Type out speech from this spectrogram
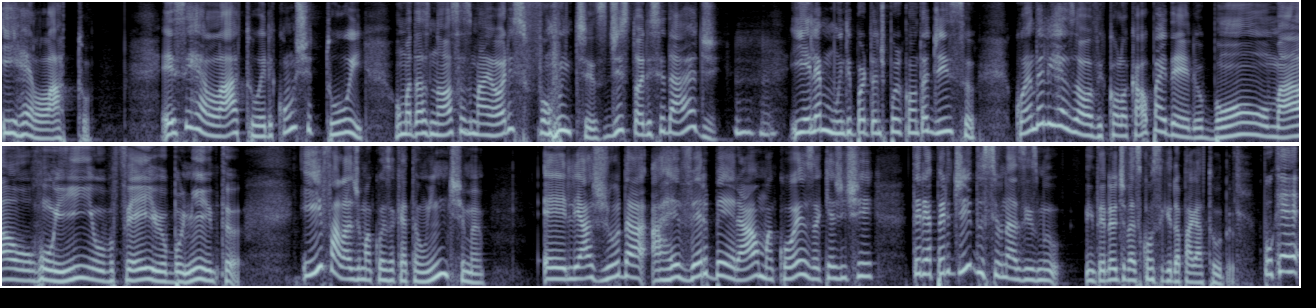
e relato. Esse relato, ele constitui uma das nossas maiores fontes de historicidade. E ele é muito importante por conta disso. Quando ele resolve colocar o pai dele, o bom, o mal, o ruim, o feio, o bonito, e falar de uma coisa que é tão íntima, ele ajuda a reverberar uma coisa que a gente teria perdido se o nazismo, entendeu, tivesse conseguido apagar tudo. Porque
